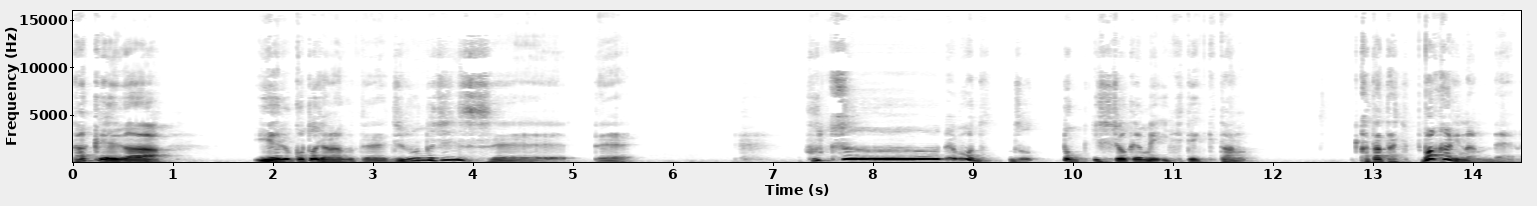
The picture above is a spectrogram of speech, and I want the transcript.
だけが言えることじゃなくて、自分の人生って、普通でもずっと一生懸命生きてきた方たちばかりなんで、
